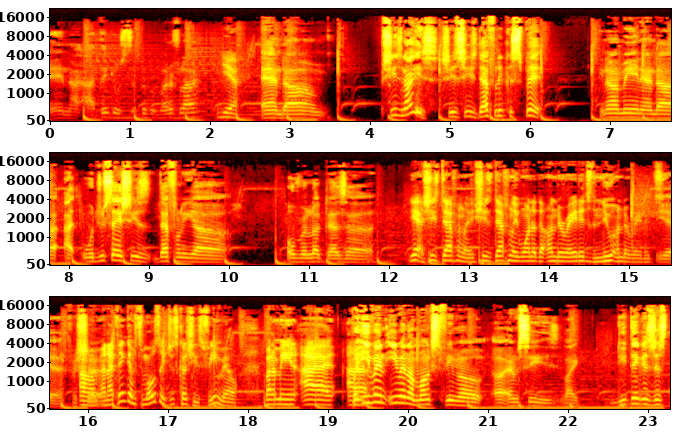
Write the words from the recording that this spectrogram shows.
and I, I think it was "To Pimp a Butterfly." yeah, And um, she's nice. She's she's definitely could spit. You know what I mean? And uh, I, would you say she's definitely uh, overlooked as a yeah, she's definitely she's definitely one of the underrateds, the new underrateds. yeah for sure? Um, and I think it's mostly just because she's female. But I mean, I, I But even even amongst female uh, MCs, like, do you think it's just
